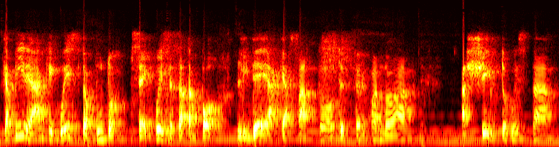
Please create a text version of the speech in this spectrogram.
capire anche questo appunto se questa è stata un po' l'idea che ha fatto Teffer quando ha, ha scelto questa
